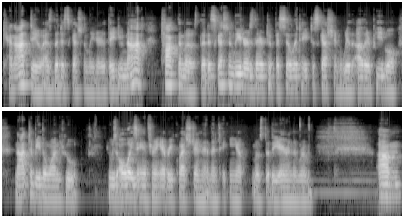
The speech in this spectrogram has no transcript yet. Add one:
cannot do as the discussion leader. They do not talk the most. The discussion leader is there to facilitate discussion with other people, not to be the one who who's always answering every question and then taking up most of the air in the room. Um,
